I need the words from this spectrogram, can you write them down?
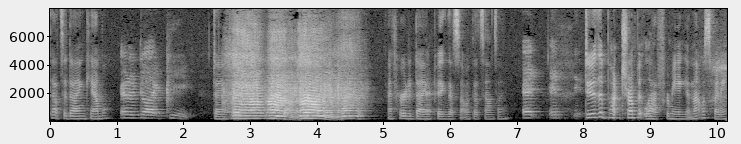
That's a dying camel. And a dying pig. Dying pig. I've heard a dying pig. That's not what that sounds like. And, and, Do the trumpet laugh for me again. That was funny.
